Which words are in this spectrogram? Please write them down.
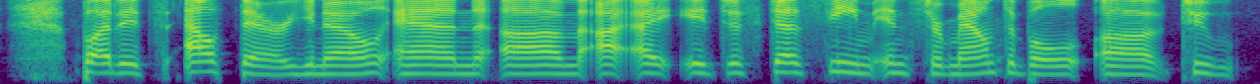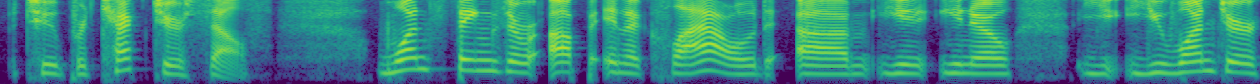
but it's out there you know? And um i, I it just does seem insurmountable uh to to protect yourself. Once things are up in a cloud um you you know you, you wonder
